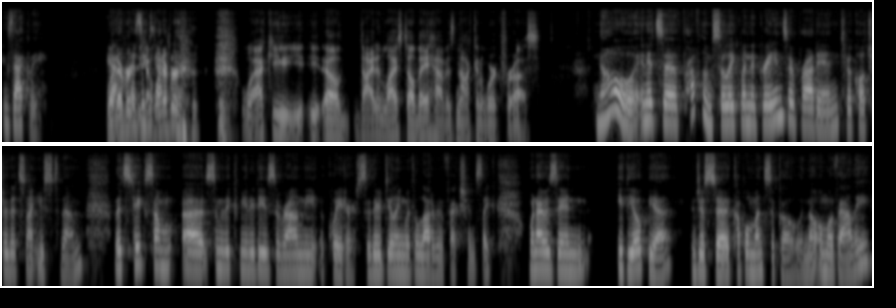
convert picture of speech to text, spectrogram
Exactly. Yeah, whatever exactly whatever wacky you know, diet and lifestyle they have is not going to work for us. No, and it's a problem. So, like when the grains are brought in to a culture that's not used to them, let's take some uh, some of the communities around the equator. So they're dealing with a lot of infections. Like when I was in Ethiopia just a couple months ago in the Omo Valley,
